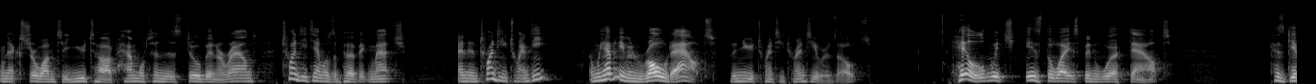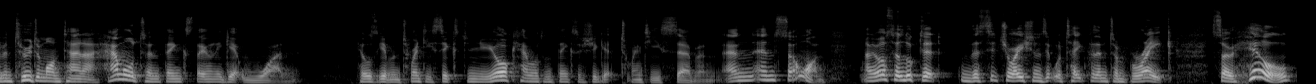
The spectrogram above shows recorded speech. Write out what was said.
An extra one to Utah if Hamilton has still been around. 2010 was a perfect match. And in 2020, and we haven't even rolled out the new 2020 results, Hill, which is the way it's been worked out, has given two to Montana. Hamilton thinks they only get one. Hill's given 26 to New York. Hamilton thinks they should get 27, and, and so on. I also looked at the situations it would take for them to break. So Hill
